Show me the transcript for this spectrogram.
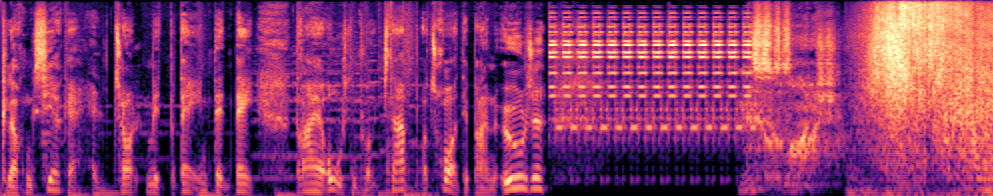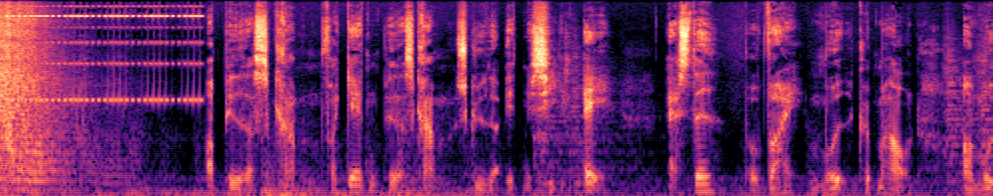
Klokken cirka halv tolv midt på dagen den dag drejer Olsen på en knap og tror, det er bare en øvelse. Missiles launched. Og Peder Skram, fregatten Peder Skram, skyder et missil af afsted på vej mod København og mod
